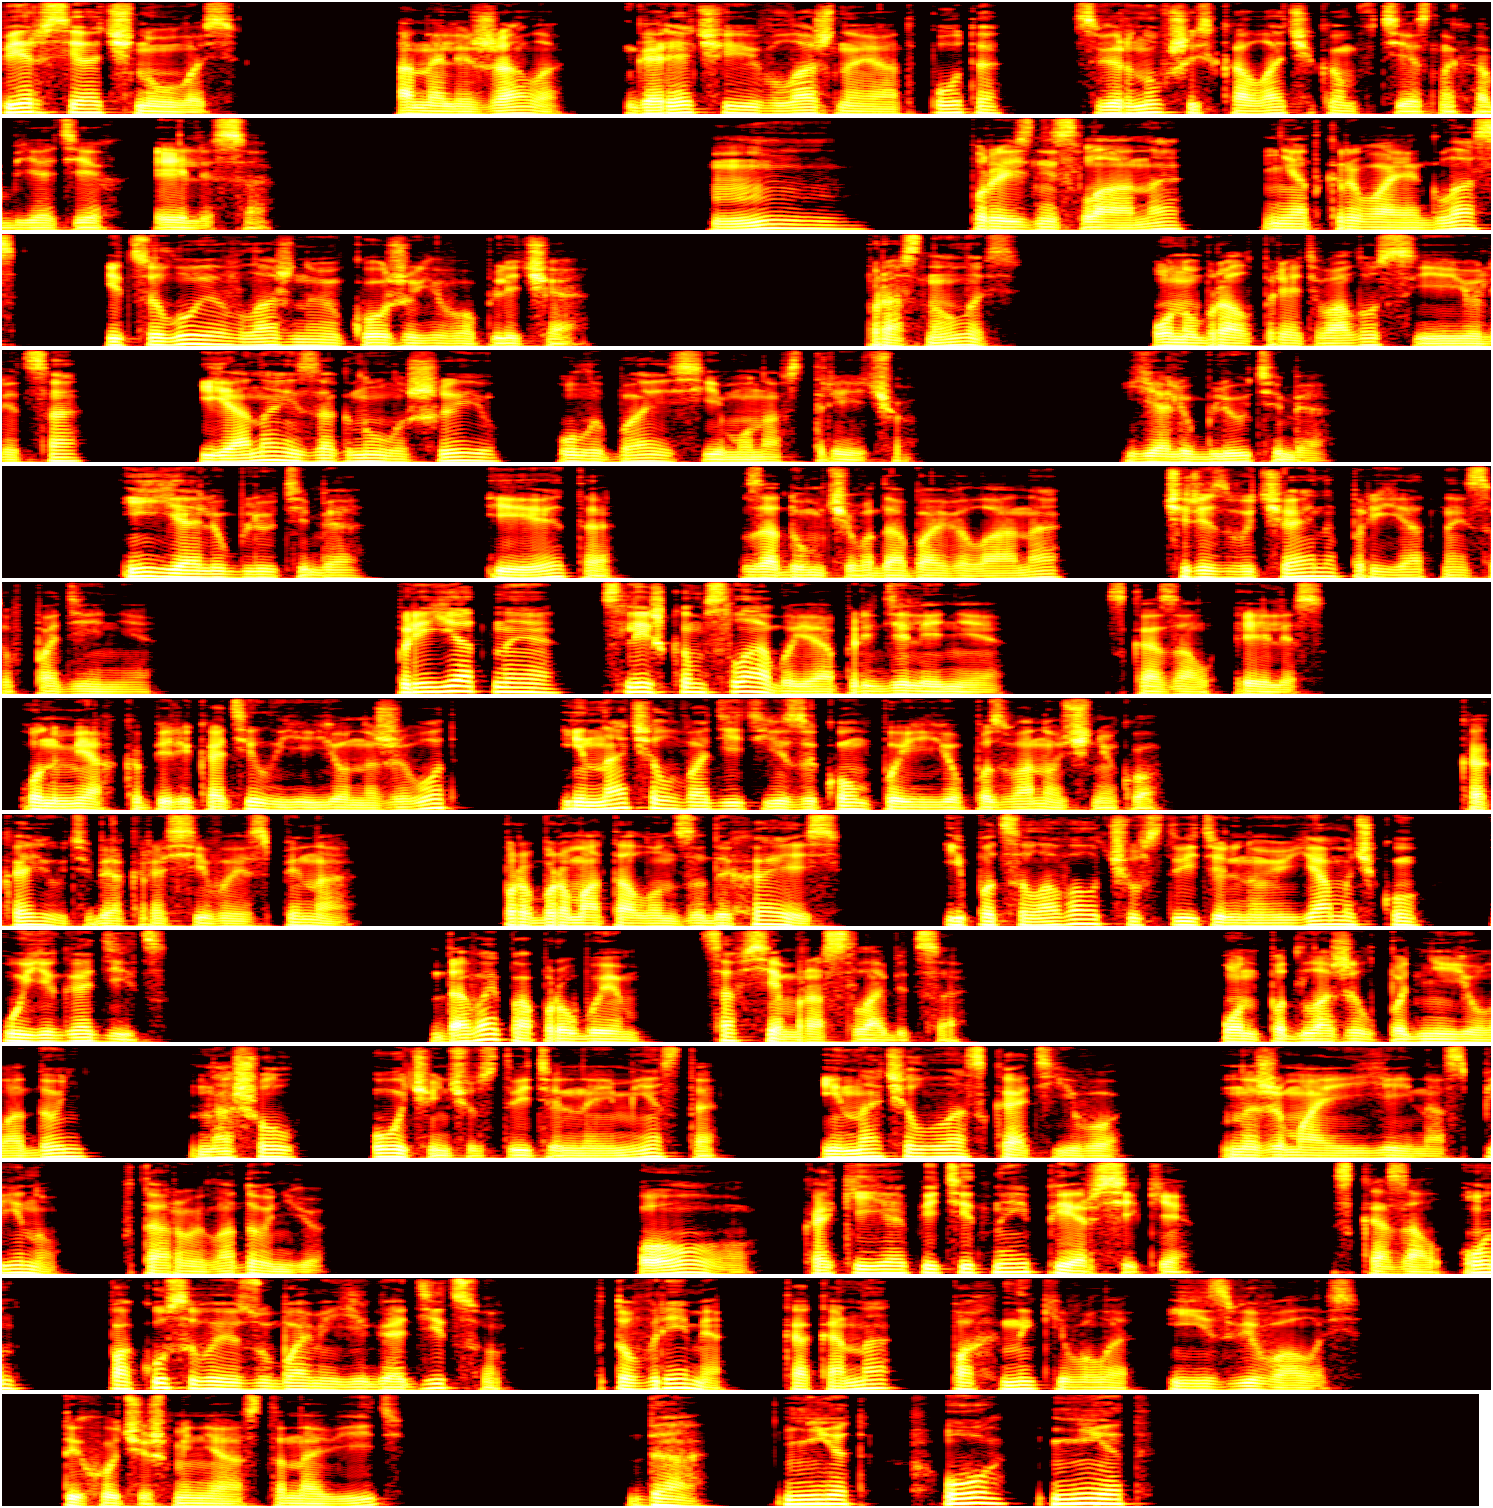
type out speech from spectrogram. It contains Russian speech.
Перси очнулась. Она лежала, горячая и влажная от пота, свернувшись калачиком в тесных объятиях Элиса. «М-м-м», произнесла она, не открывая глаз и целуя влажную кожу его плеча. Проснулась. Он убрал прядь волос с ее лица, и она изогнула шею, улыбаясь ему навстречу. «Я люблю тебя». «И я люблю тебя. И это, — задумчиво добавила она, — чрезвычайно приятное совпадение». «Приятное — слишком слабое определение», — сказал Элис. Он мягко перекатил ее на живот и начал водить языком по ее позвоночнику. «Какая у тебя красивая спина!» Пробормотал он, задыхаясь, и поцеловал чувствительную ямочку у ягодиц. «Давай попробуем совсем расслабиться». Он подложил под нее ладонь, нашел очень чувствительное место и начал ласкать его, нажимая ей на спину второй ладонью. «О, какие аппетитные персики!» — сказал он, покусывая зубами ягодицу, в то время как она похныкивала и извивалась. «Ты хочешь меня остановить?» «Да, нет, о, нет!»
